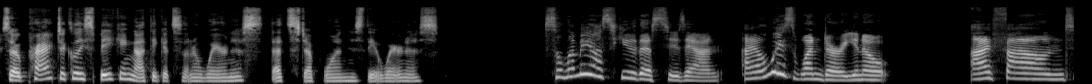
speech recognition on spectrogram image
So practically speaking i think it's an awareness. That's step one is the awareness. So let me ask you this suzanne. I always wonder you know i found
